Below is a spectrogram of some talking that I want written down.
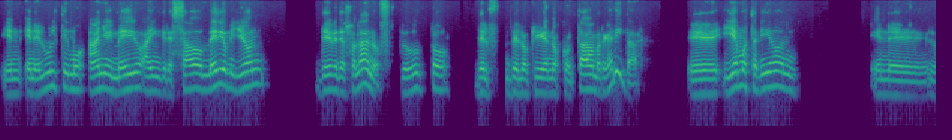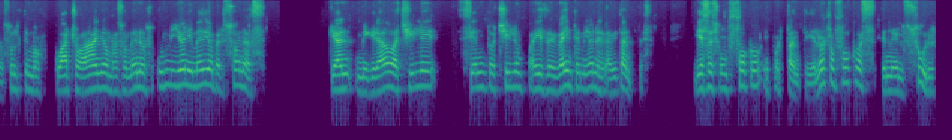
en, el último año y medio ha ingresado medio millón de venezolanos, producto de lo que nos contaba Margarita, eh, y hemos tenido en, eh, los últimos cuatro años más o menos un millón y medio de personas que han migrado a Chile, siendo Chile un país de 20 millones de habitantes. Y ese es un foco importante. Y el otro foco es en el sur,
